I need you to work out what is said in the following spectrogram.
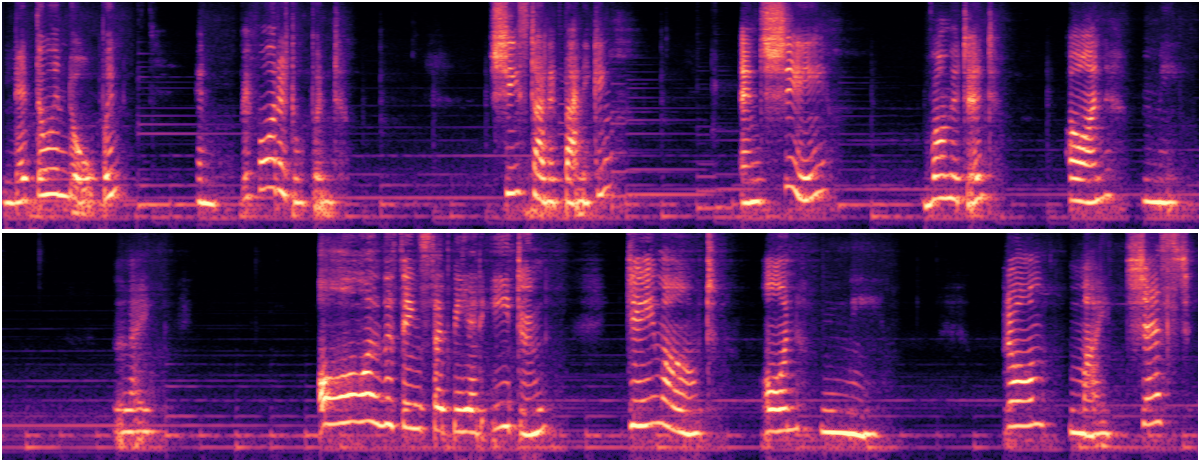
let the window open and before it opened, she started panicking and she vomited on me. Like all the things that we had eaten came out on me. From my chest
